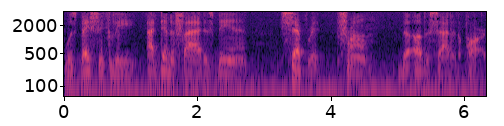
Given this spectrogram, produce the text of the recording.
was basically identified as being separate from the other side of the park.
